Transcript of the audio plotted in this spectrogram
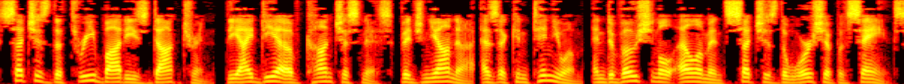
such as the three bodies doctrine, the idea of consciousness as a continuum, and devotional elements such as the worship of saints.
